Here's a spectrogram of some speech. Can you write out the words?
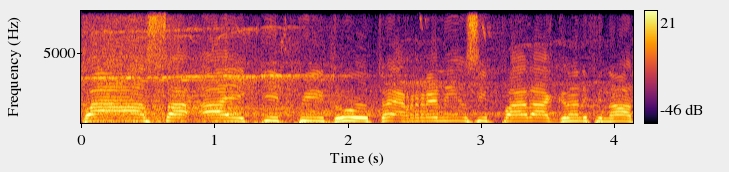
Passa a equipe do Terrenense para a grande final.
